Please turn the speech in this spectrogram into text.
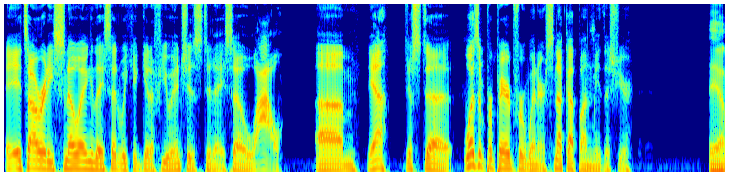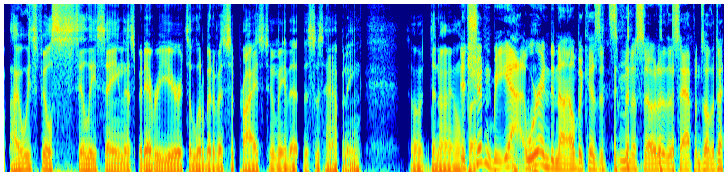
it's already snowing. They said we could get a few inches today. So, wow. Um, yeah, just uh, wasn't prepared for winter. Snuck up on me this year. Yeah, I always feel silly saying this, but every year it's a little bit of a surprise to me that this is happening. So denial. It but- shouldn't be. Yeah, we're in denial because it's Minnesota. this happens all the time.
